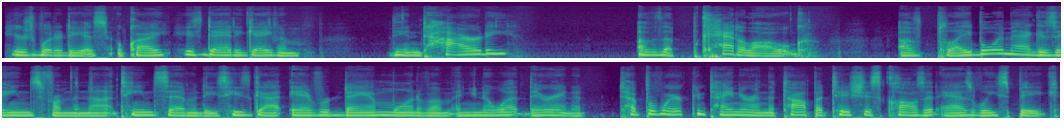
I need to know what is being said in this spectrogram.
Here's what it is, okay? His daddy gave him the entirety of the catalog of Playboy magazines from the 1970s. He's got every damn one of them. And you know what? They're in a Tupperware container in the top of Tish's closet as we speak.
